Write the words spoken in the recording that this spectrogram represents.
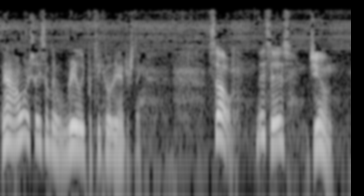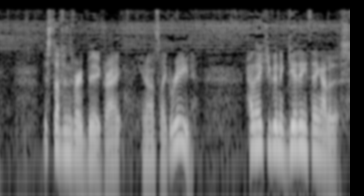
Now, I want to show you something really particularly interesting. So, this is June. This stuff isn't very big, right? You know, it's like, Reed, how the heck are you going to get anything out of this?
